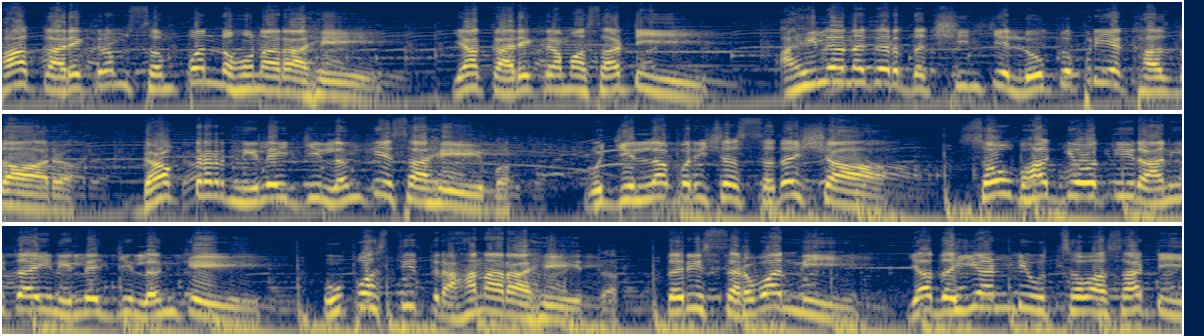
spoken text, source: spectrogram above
हा कार्यक्रम संपन्न होणार आहे. या कार्यक्रमासाठी अहिल्यानगर दक्षिणचे लोकप्रिय खासदार डॉक्टर निलेशजी लंके साहेब व जिल्हा परिषद सदस्या सौभाग्यवती राणीताई निलेशजी लंके उपस्थित राहणार आहेत. तरी सर्वांनी या दहीहंडी उत्सवासाठी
